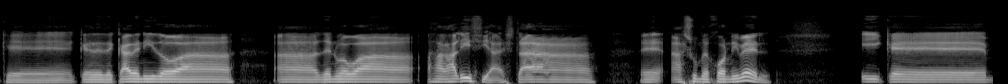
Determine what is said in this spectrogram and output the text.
que, que desde que ha venido a, a de nuevo a, a Galicia está eh, a su mejor nivel, y que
